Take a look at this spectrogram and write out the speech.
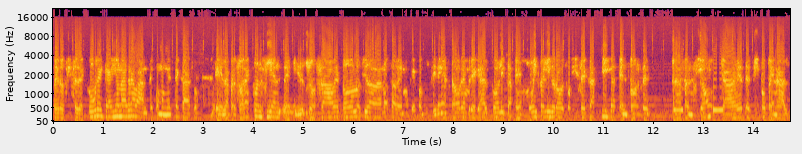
pero si se descubre que hay un agravante, como en este caso, eh, la persona es consciente y lo sabe, todos los ciudadanos sabemos que conducir en estado de embriaguez alcohólica es muy peligroso y se castiga, entonces la sanción ya es de tipo penal.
